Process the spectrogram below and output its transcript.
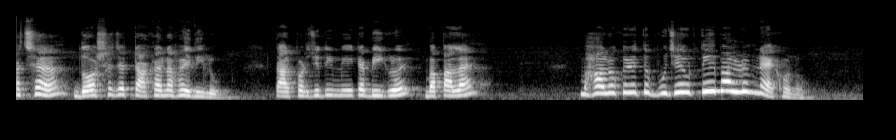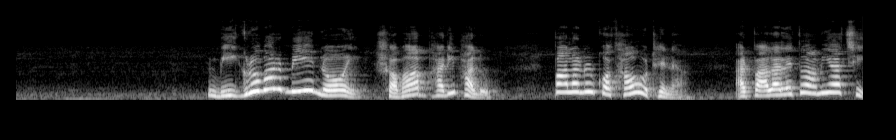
আচ্ছা দশ হাজার টাকা না হয় দিলুম, তারপর যদি মেয়েটা বিগ্রয় বা পালায়? ভালো করে তো বুঝে উঠতেই পারলুম না এখনও। বিগ্রবার মেয়ে নয়, স্বভাব ভারী ভালো, পালানোর কথাও ওঠে না, আর পালালে তো আমি আছি।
